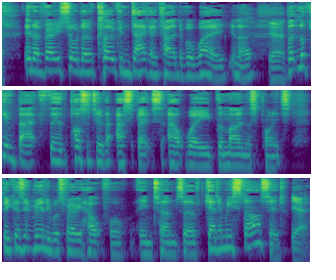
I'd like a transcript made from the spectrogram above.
in a very sort of cloak and dagger kind of a way, you know. Yeah. But looking back, the positive aspects outweighed the minus points because it really was very helpful in terms of getting me started. Yeah.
